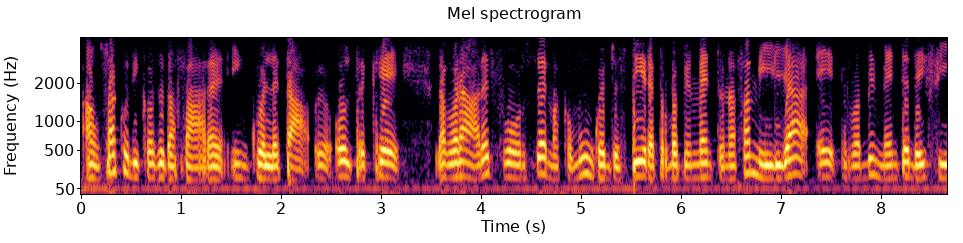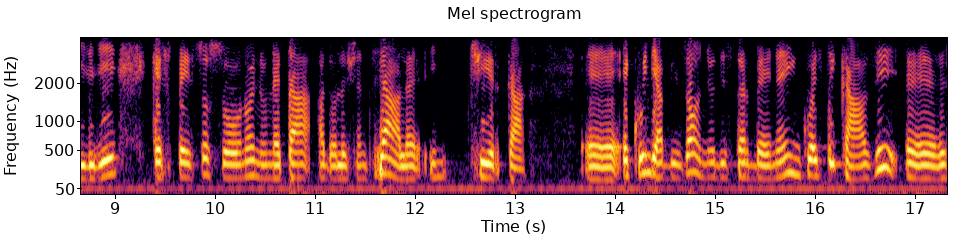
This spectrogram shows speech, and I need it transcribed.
ha un sacco di cose da fare in quell'età, eh, oltre che lavorare forse, ma comunque gestire probabilmente una famiglia e probabilmente dei figli che spesso sono in un'età adolescenziale in, circa. Eh, e quindi ha bisogno di star bene. In questi casi, eh,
